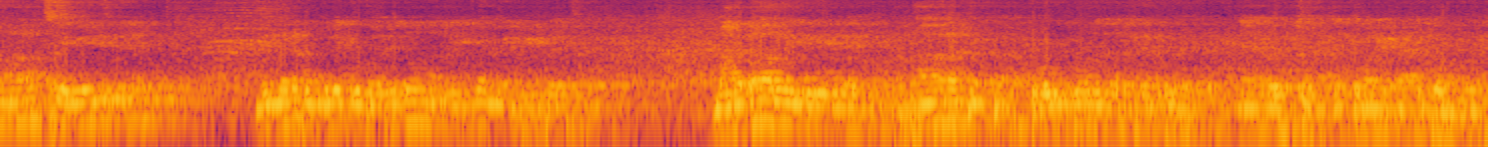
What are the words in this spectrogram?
മാർച്ച് ഏഴിന് നിങ്ങളുടെ മുമ്പിലേക്ക് വരുന്നു എന്ന് അറിയിക്കാൻ വേണ്ടിയിട്ട് മലബാർ ഏരിയയിലെ പ്രധാനപ്പെട്ട കോഴിക്കോട് നഗരത്തിൽ ഞങ്ങൾ ഒരു ക്ഷണക്കത്തുമായിട്ടാണ് പോകുന്നത്.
